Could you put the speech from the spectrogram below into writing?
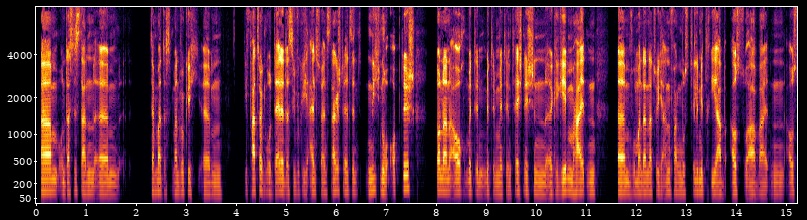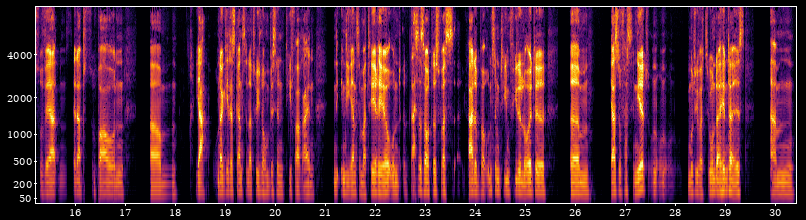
Ähm, und das ist dann, ähm, ich sag mal, dass man wirklich ähm, die Fahrzeugmodelle, dass sie wirklich eins zu eins dargestellt sind, nicht nur optisch, sondern auch mit, dem, mit, dem, mit den technischen äh, Gegebenheiten, ähm, wo man dann natürlich anfangen muss, Telemetrie auszuarbeiten, auszuwerten, Setups zu bauen. Ähm, ja, und da geht das Ganze natürlich noch ein bisschen tiefer rein in, in die ganze Materie. Und das ist auch das, was gerade bei uns im Team viele Leute ähm, ja so fasziniert und, und, und, die Motivation dahinter ist, ähm,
